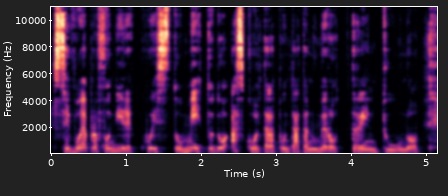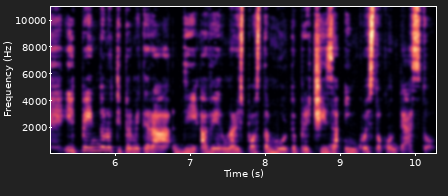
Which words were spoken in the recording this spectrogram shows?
Se vuoi approfondire questo metodo, ascolta la puntata numero 31. Il pendolo ti permetterà di avere una risposta molto precisa in questo contesto.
